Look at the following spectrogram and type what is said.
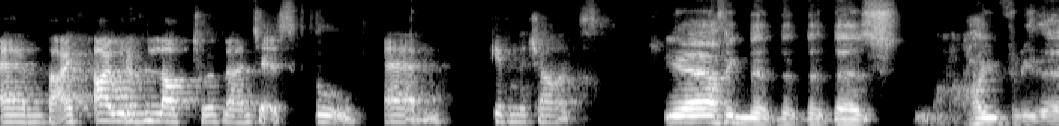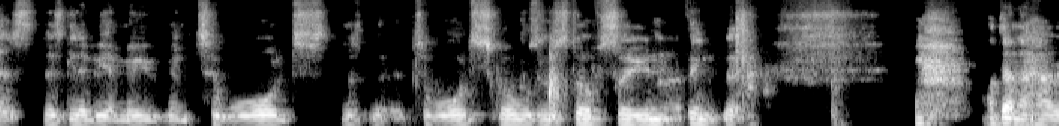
Um, but I, I, would have loved to have learned it at school um, given the chance yeah, I think that, that, that, there's hopefully there's there's going to be a movement towards towards schools and stuff soon. I think that I don't know how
